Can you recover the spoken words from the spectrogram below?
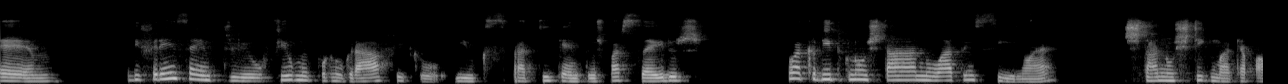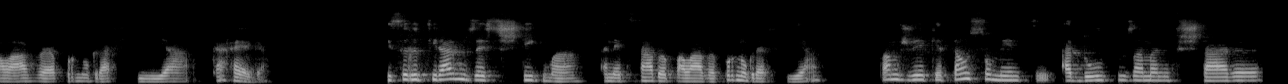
é, a diferença entre o filme pornográfico e o que se pratica entre os parceiros, eu acredito que não está no ato em si, não é? Está no estigma que a palavra pornografia carrega. E se retirarmos esse estigma anexado à palavra pornografia, vamos ver que é tão somente adultos a manifestar eh,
